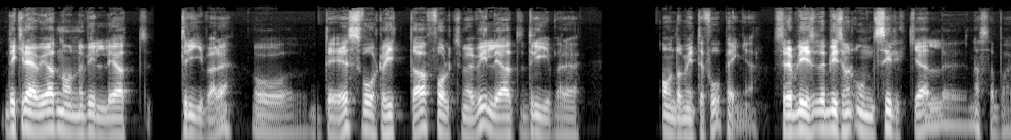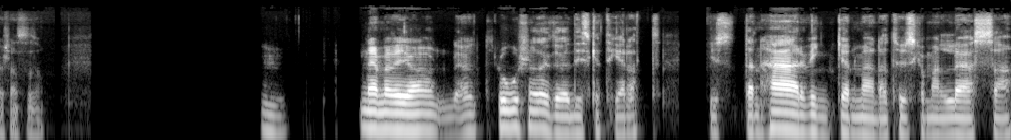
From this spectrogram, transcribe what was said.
det kräver ju att någon är villig att driva det och det är svårt att hitta folk som är villiga att driva det om de inte får pengar. Så det blir, det blir som en ond cirkel eh, nästan bara känns det som. Mm. Nej men jag, jag tror som sagt att vi har diskuterat just den här vinkeln med att hur ska man lösa eh,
